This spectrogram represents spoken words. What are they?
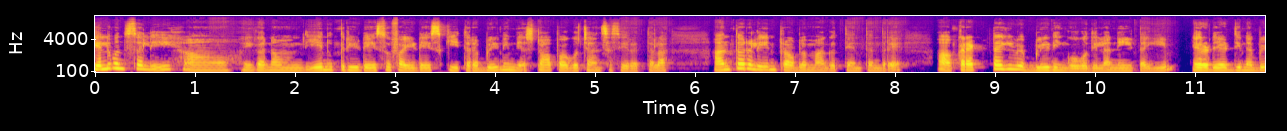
ಕೆಲವೊಂದು ಸಲ ಈಗ ನಮ್ದು ಏನು ತ್ರೀ ಡೇಸು ಫೈವ್ ಡೇಸ್ಗೆ ಈ ಥರ ಬ್ಲೀಡಿಂಗ್ ಸ್ಟಾಪ್ ಆಗೋ ಚಾನ್ಸಸ್ ಇರುತ್ತಲ್ಲ, ಅಂಥವ್ರಲ್ಲಿ ಏನು ಪ್ರಾಬ್ಲಮ್ ಆಗುತ್ತೆ ಅಂತಂದರೆ ಕರೆಕ್ಟಾಗಿ ಬ್ಲೀಡಿಂಗ್ ಹೋಗೋದಿಲ್ಲ ನೀಟಾಗಿ ಎರಡು ಎರಡು ದಿನ ಬಿ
